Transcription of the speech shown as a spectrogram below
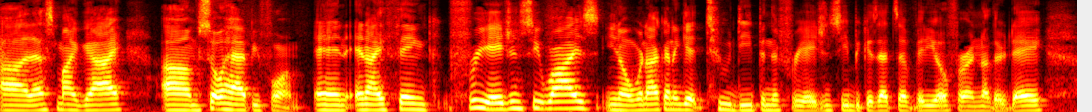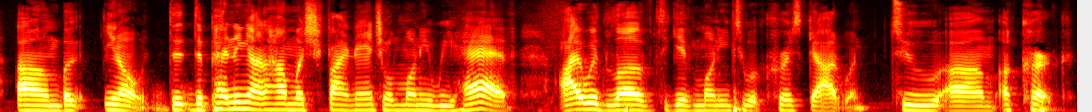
Uh, that's my guy. Um, so happy for him. And and I think free agency wise, you know, we're not going to get too deep in the free agency because that's a video for another day. Um, but you know, d- depending on how much financial money we have, I would love to give money to a Chris Godwin, to um, a Kirk.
